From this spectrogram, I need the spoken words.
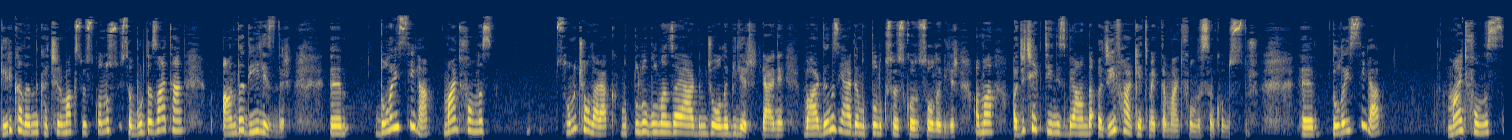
geri kalanını kaçırmak söz konusuysa burada zaten anda değilizdir. E, dolayısıyla mindfulness sonuç olarak mutluluğu bulmanıza yardımcı olabilir. Yani vardığınız yerde mutluluk söz konusu olabilir. Ama acı çektiğiniz bir anda acıyı fark etmek de mindfulness'ın konusudur. Ee, dolayısıyla mindfulness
